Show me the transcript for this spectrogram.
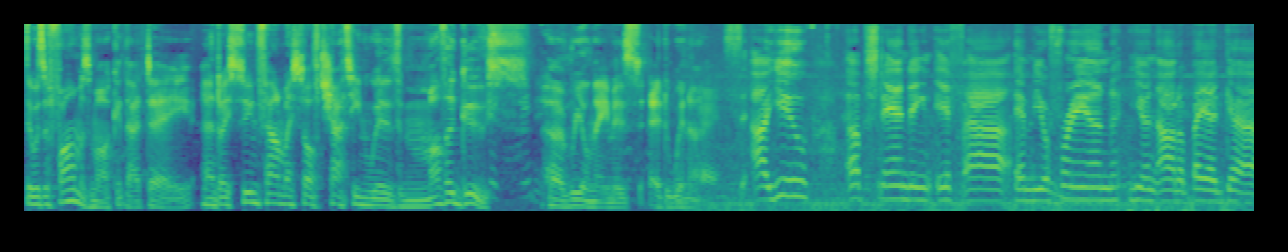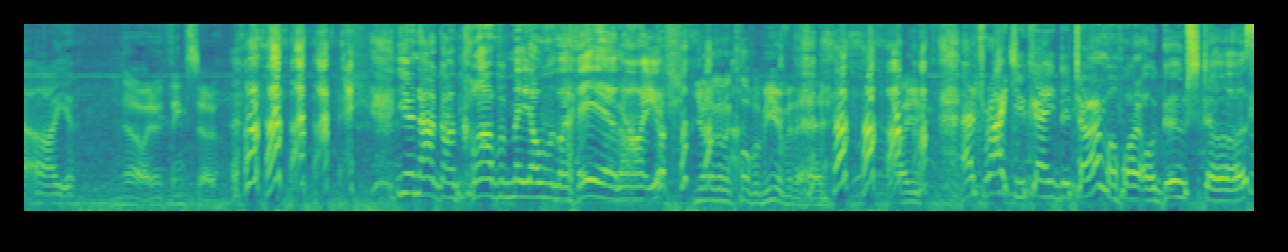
There was a farmer's market that day, and I soon found myself chatting with Mother Goose. Her real name is Edwina. Are you upstanding if I am your friend? You're not a bad guy, are you? No, I don't think so. You're not going to clobber me over the head, are you? You're not going to clobber me over the head, you? That's right, you can't determine what a goose does.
